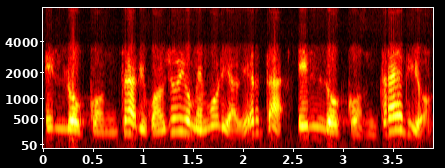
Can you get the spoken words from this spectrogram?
es lo contrario. Cuando yo digo memoria abierta, es lo contrario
